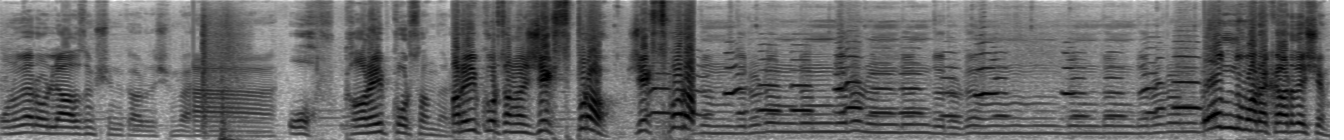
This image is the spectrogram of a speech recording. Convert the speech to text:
Onu ver o lazım şimdi kardeşim ver. Oh Karayip korsanları. Karayip korsanları Jax Pro. Jax Pro. 10 numara kardeşim.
